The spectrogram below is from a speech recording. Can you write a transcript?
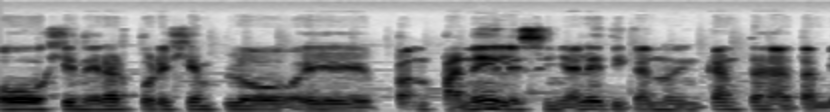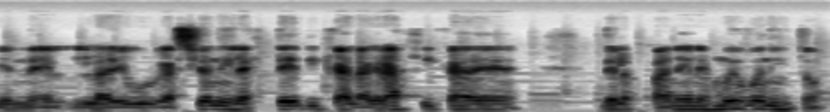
o generar, por ejemplo, eh, paneles, señaléticas. Nos encanta también la divulgación y la estética, la gráfica de, de los paneles, muy bonito.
